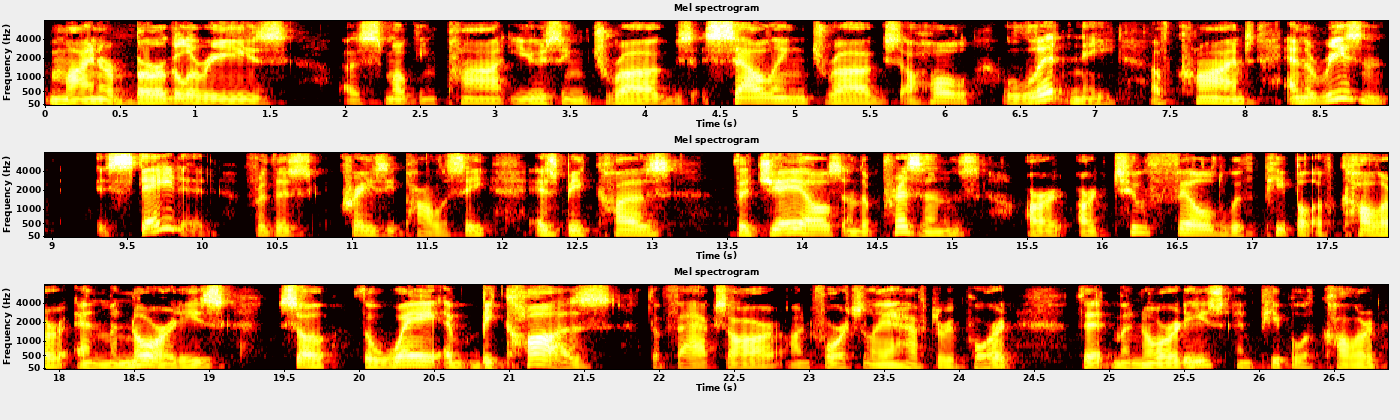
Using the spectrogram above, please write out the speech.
minor burglaries, uh, smoking pot, using drugs, selling drugs, a whole litany of crimes. And the reason stated for this crazy policy is because the jails and the prisons are, are too filled with people of color and minorities. So the way, because the facts are, unfortunately, I have to report that minorities and people of color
